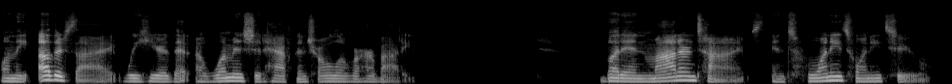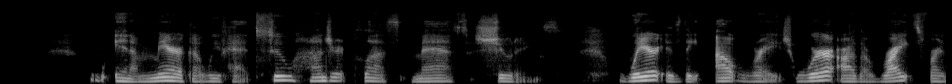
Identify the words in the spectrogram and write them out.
On the other side, we hear that a woman should have control over her body. But in modern times, in 2022, in America, we've had 200 plus mass shootings. Where is the outrage? Where are the rights for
